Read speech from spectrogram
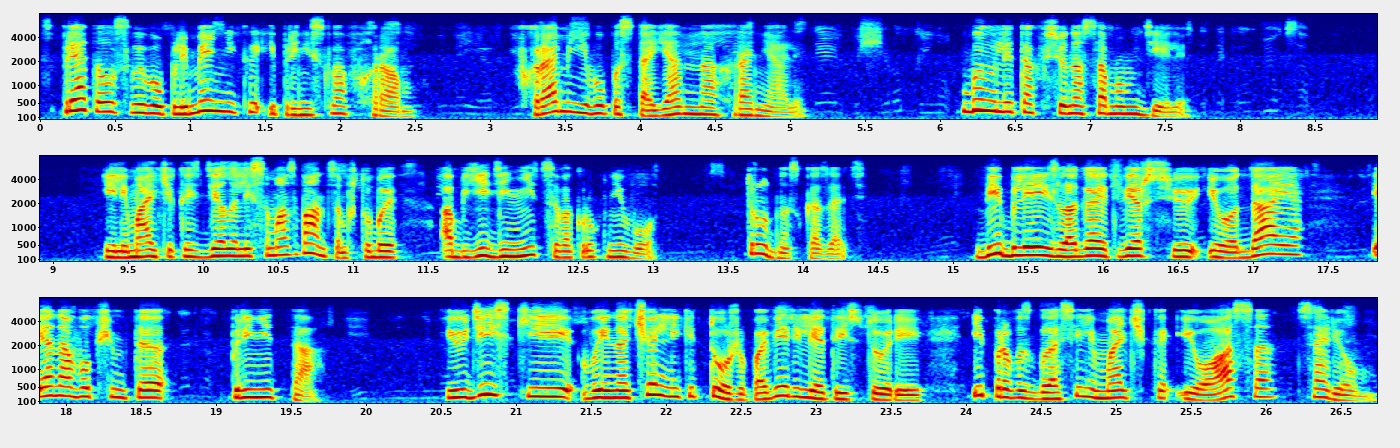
спрятала своего племянника и принесла в храм. В храме его постоянно охраняли. Было ли так все на самом деле? Или мальчика сделали самозванцем, чтобы объединиться вокруг него? Трудно сказать. Библия излагает версию Иодая, и она, в общем-то, принята. Иудейские военачальники тоже поверили этой истории и провозгласили мальчика Иоаса царем.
